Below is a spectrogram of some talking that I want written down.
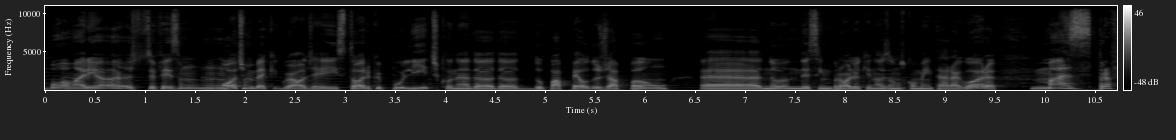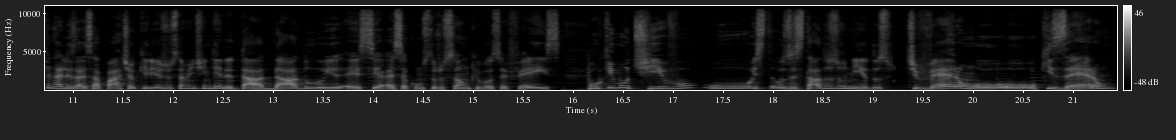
Boa, Maria, você fez um, um ótimo back background aí histórico e político, né, do, do, do papel do Japão é, no, nesse embrólio que nós vamos comentar agora. Mas para finalizar essa parte, eu queria justamente entender, tá? Dado esse, essa construção que você fez, por que motivo o, os Estados Unidos tiveram ou, ou, ou quiseram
